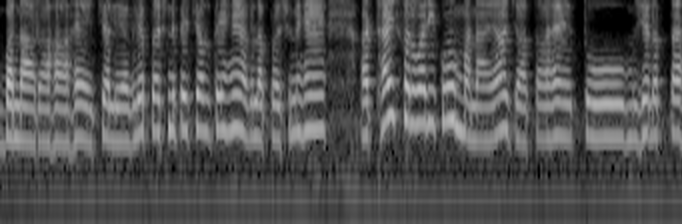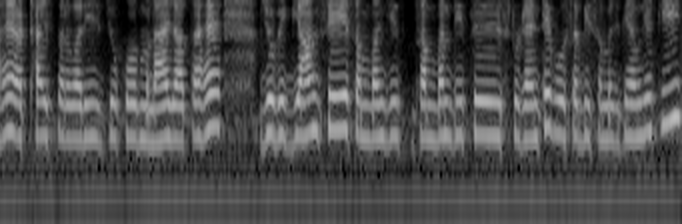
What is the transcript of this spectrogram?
बना रहा है। चलिए, अगले प्रश्न पे चलते हैं। अगला प्रश्न है, अट्ठाईस फरवरी को मनाया जाता है? तो मुझे लगता है अट्ठाईस फरवरी जो को मनाया जाता है, जो विज्ञान से संबंधित संबंधित स्टूडेंट है, वो सभी समझ गए होंगे कि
